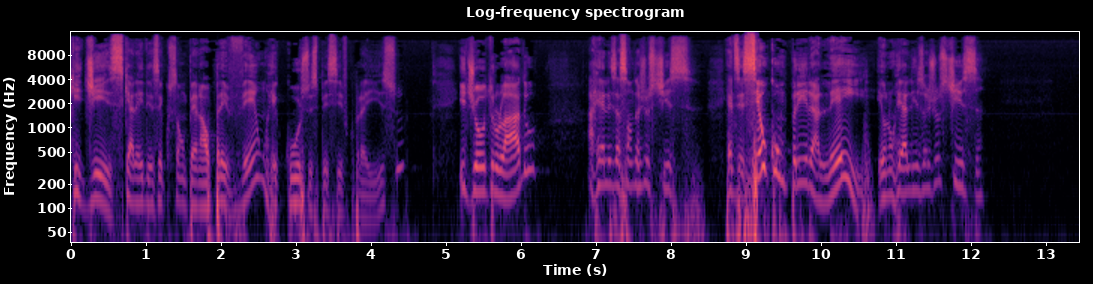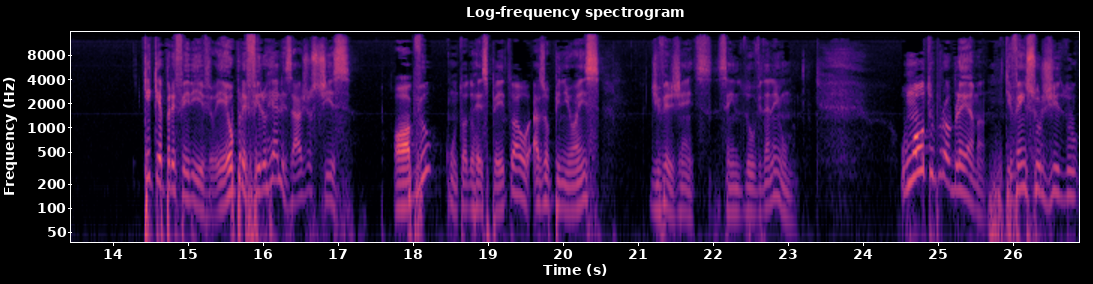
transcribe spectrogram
que diz que a lei de execução penal prevê um recurso específico para isso, e de outro lado, a realização da justiça. Quer dizer, se eu cumprir a lei, eu não realizo a justiça. O que, que é preferível? Eu prefiro realizar a justiça. Óbvio, com todo respeito às opiniões divergentes, sem dúvida nenhuma. Um outro problema que vem surgido,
